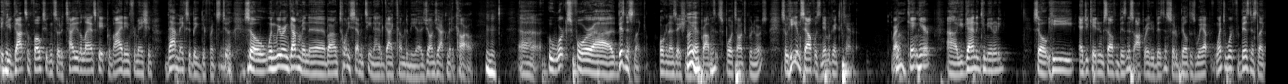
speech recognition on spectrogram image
if you've got some folks who can sort of tell you the landscape, provide information, that makes a big difference too. So when we were in government uh, around 2017, I had a guy come to me, uh, Jean-Jacques Medicaro, uh, who works for uh, Business Link organization Oh, here in yeah, the province that supports entrepreneurs. So he himself was an immigrant to Canada, right? Came here, uh, Ugandan community. So he educated himself in business, operated a business, sort of built his way up, went to work for Business Link.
